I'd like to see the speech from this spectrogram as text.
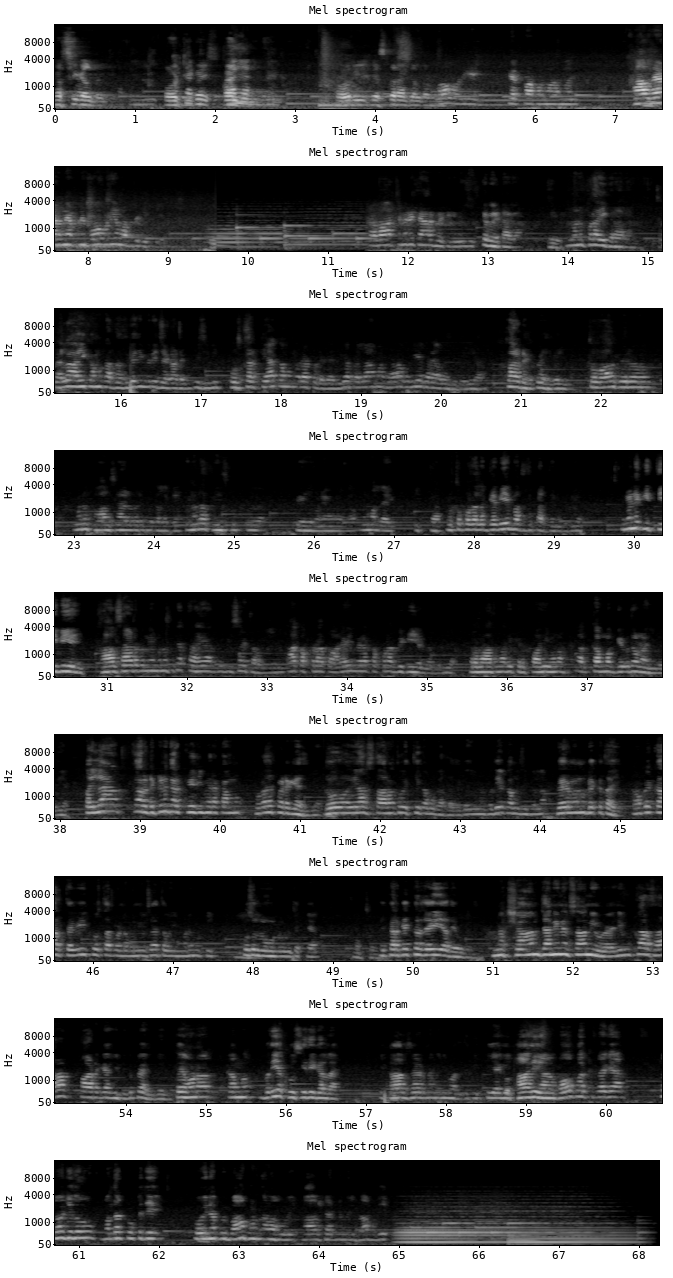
ਸਤਿ ਸ਼੍ਰੀ ਅਕਾਲ ਬਾਈ ਹੋਰ ਠੀਕ ਹੋ ਜੀ? ਹਾਂਜੀ। ਹੋਰ ਜੀ ਕਿਸ ਤਰ੍ਹਾਂ ਚੱਲਦਾ? ਬਹੁਤ ਵਧੀਆ ਜੀ। ਕਿਰਪਾ ਪਰਮਾਤਮਾ ਦੀ। ਖਾਲਸਾ ਨੇ ਆਪਣੀ ਬਹੁਤ ਵਧੀਆ ਮਦਦ ਕੀਤੀ ਹੈ। ਪਰਿਵਾਰ ਚ ਮੇਰੇ ਚਾਰ ਬੇਟੀਆਂ ਨੇ ਇੱਕ ਬੇਟਾ ਹੈਗਾ ਉਹਨਾਂ ਨੂੰ ਪੜ੍ਹਾਈ ਕਰਾ ਰਿਹਾ ਪਹਿਲਾਂ ਆਹੀ ਕੰਮ ਕਰਦਾ ਸੀਗਾ ਜੀ ਮੇਰੀ ਜਗ੍ਹਾ ਡਿੱਗ ਪਈ ਸੀਗੀ। ਉਸ ਕਰਕੇ ਆ ਕੰਮ ਮੇਰਾ ਟੁੱਟ ਗਿਆ ਸੀਗਾ। ਪਹਿਲਾਂ ਮੈਂ ਸਾਰਾ ਵਧੀਆ ਕਰਿਆ ਹੋਇਆ ਸੀਗਾ ਜੀ ਆਹ। ਘਰ ਡਿੱਗ ਪਿਆ ਸੀਗਾ ਜੀ। ਉਸ ਤੋਂ ਬਾਅਦ ਫਿਰ ਮੈਨੂੰ ਖਾਲਸਾ ਬਾਰੇ ਪਤਾ ਲੱਗਿਆ। ਉਹਨਾਂ ਦਾ ਫੇਸਬੁੱਕ ਪੇਜ ਬਣਿਆ ਹੋਇਆ ਉਹ ਮੈਂ ਲਾਈਕ ਕੀਤਾ। ਉਸ ਤੋਂ ਪਤਾ ਲੱਗਿਆ ਵੀ ਇਹ ਮਦਦ ਕਰਦੇ ਨੇ ਵਧੀਆ। ਇਹਨਾਂ ਨੇ ਕੀਤੀ ਵੀ ਹੈ ਜੀ। ਖਾਲਸਾ ਆੜ ਬੰਨੇ ਮੈਨੂੰ 75000 ਰੁਪਏ ਦੀ ਸਹਾਇਤਾ ਹੋਈ ਆ ਕੱਪੜਾ ਪਾ ਰਿਹਾ ਜੀ ਮੇਰਾ ਕੱਪੜਾ ਵਿਕੀ ਜਾਂਦਾ ਵਧੀਆ। ਪ੍ਰਮਾਤਮਾ ਦੀ ਕਿਰਪਾ ਜੀ ਹੁਣ ਕੰਮ ਅੱਗੇ ਵਧਾਉਣਾ ਜੀ ਵਧੀਆ। ਪਹਿਲਾਂ ਘਰ ਡਿੱਗਣ ਕਰਕੇ ਜੀ ਮੇਰਾ ਕੰਮ ਥੋੜਾ ਜਿਹਾ ਪੜ ਗਿਆ ਸੀਗਾ। 2017 ਤੋਂ ਇੱਥੇ ਕੰਮ ਕਰਦਾ ਸੀਗਾ ਜੀ। ਮੈਂ ਵਧੀਆ ਕੰਮ ਸੀ ਪਹਿਲਾਂ। ਫਿਰ ਮੈਨੂੰ ਦਿੱਕਤ ਆਈ ਕਿਉਂਕਿ ਘਰ ਤੇ ਵੀ ਕੁਛ ਤਾਂ ਪਿੰਡ ਬਣੀ ਸਹਾਇਤਾ ਹੋਈ ਮਾੜੀ ਮੋਟੀ ਕੁਛ ਲੋਨ ਲੋਨ ਚੱਕਿਆ। ਅੱਛਾ। ਇਹ ਕਰਕੇ ਕਰਜ਼ੇ ਜ਼ਿਆਦੇ ਹੋ ਗਏ ਨੁਕਸਾਨ ਜਾਨੀ ਨੁਕਸਾਨ ਨਹੀਂ ਹੋਇਆ ਜੀ। ਉਹ ਘਰ ਸਾਰਾ ਪਾਟ ਗਿਆ ਸੀ ਡਿੱਗ ਪਿਆ ਸੀ ਤੇ ਹੁਣ ਕੰਮ ਵਧੀਆ ਖੁਸ਼ੀ ਦੀ ਗੱਲ ਹੈ। ਕਿ ਖਾਸ ਸਾਈਡ ਨੇ ਮੇਰੀ ਮਦਦ ਕੀਤੀ ਹੈਗੀ। ਹਾਂ ਜੀ, ਹਾਂ, ਬਹੁਤ ਫ਼ਰਕ ਪੈ ਗਿਆ। ਕਿਉਂ ਜਦੋਂ ਬੰਦਾ ਟੁੱਟ ਜੇ, ਕੋਈ ਨਾ ਕੋਈ ਬਾਹ ਫੜਨ ਵਾਲਾ ਹੋਵੇ ਖਾਸ ਸਾਈਡ ਨੇ ਮੇਰੀ ਬਾਹ ਫੜੀ।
